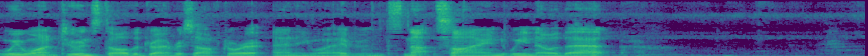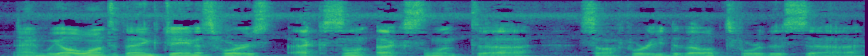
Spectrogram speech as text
we want to install the driver software anyway. It's not signed, we know that. And we all want to thank Janus for his excellent, excellent uh, software he developed for this uh,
